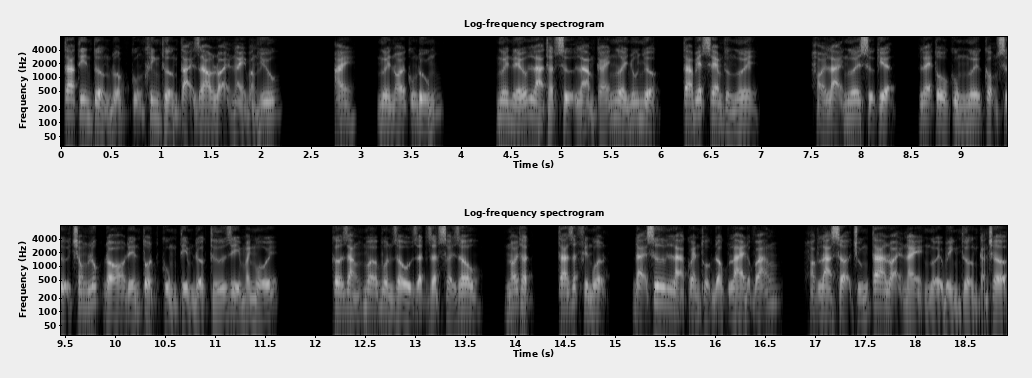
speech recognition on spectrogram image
ta tin tưởng được cũng khinh thường tại giao loại này bằng hữu. Ai, ngươi nói cũng đúng. Ngươi nếu là thật sự làm cái người nhu nhược, ta biết xem thường ngươi. Hỏi lại ngươi sự kiện, lệ tổ cùng ngươi cộng sự trong lúc đó đến tột cùng tìm được thứ gì manh mối cơ rằng mơ buồn rầu giật giật sợi dâu, nói thật, ta rất phiền muộn, đại sư là quen thuộc độc lai độc vãng, hoặc là sợ chúng ta loại này người bình thường cản trở.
